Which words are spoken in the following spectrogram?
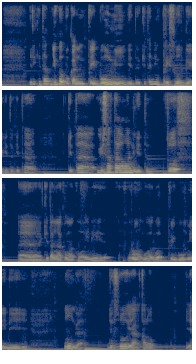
Jadi kita juga bukan pribumi gitu. Kita ini pri surga gitu. Kita kita wisatawan gitu. Terus eh, kita ngaku-ngaku ini rumah gue gue pribumi di enggak. Justru ya kalau ya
